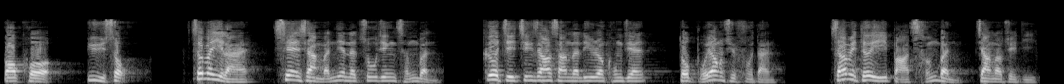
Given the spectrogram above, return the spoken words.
包括预售。这么一来，线下门店的租金成本、各级经销商的利润空间都不用去负担，小米得以把成本降到最低。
